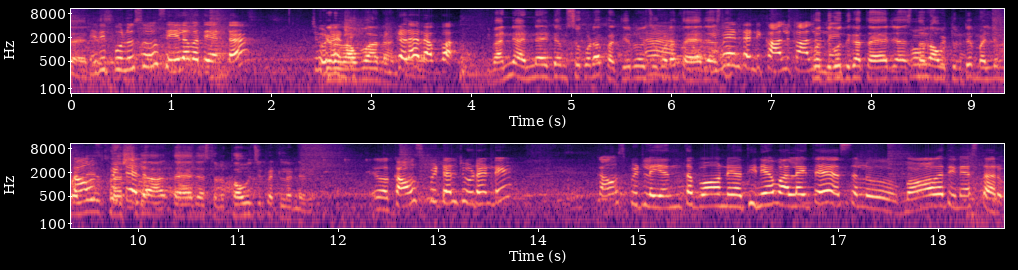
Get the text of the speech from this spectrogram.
తయారు ఇది పులుసు శీలవతి అంట. ఇక్కడ చూడండి. రవ్వ అని ఇక్కడ రవ్వ. ఇవన్నీ అన్ని ఐటమ్స్ కూడా ప్రతిరోజు కూడా తయారు చేస్తారు. కొద్ది కొద్దిగా తయారు చేస్తారు. అవుతుంటే మళ్ళీ మళ్ళీ కౌస్ ఫ్రెష్గా తయారు చేస్తారు. కౌచి పెట్టలండి ఇవి కౌన్స్ పిట్టలు చూడండి. కౌన్స్ పిట్టలు ఎంత బాగున్నాయో తినే వాళ్ళైతే అసలు బాగా తినేస్తారు.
